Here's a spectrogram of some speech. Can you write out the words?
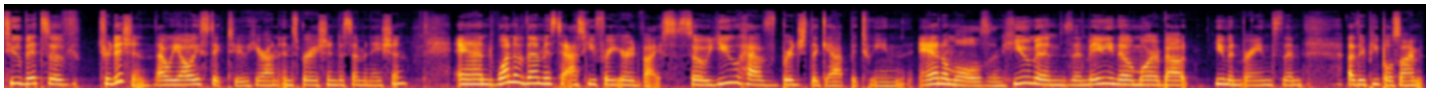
two bits of tradition that we always stick to here on Inspiration Dissemination. And one of them is to ask you for your advice. So you have bridged the gap between animals and humans, and maybe know more about human brains than other people. So I'm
